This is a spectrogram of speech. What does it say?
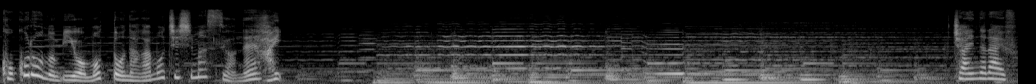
心の美をもっと長持ちしますよね。はい。チャイナライフ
